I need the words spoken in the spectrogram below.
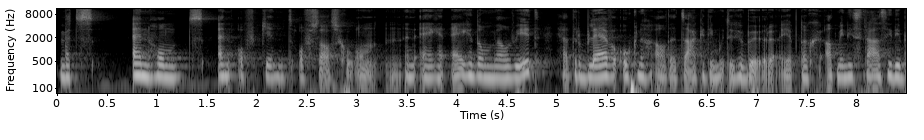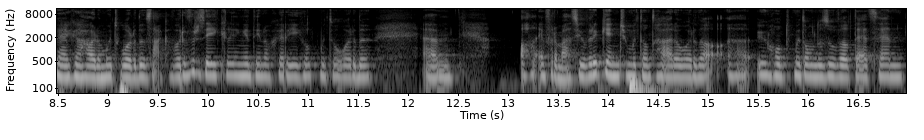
met en hond en of kind of zelfs gewoon een eigen eigendom wel weet, ja, er blijven ook nog altijd zaken die moeten gebeuren. Je hebt nog administratie die bijgehouden moet worden, zaken voor verzekeringen die nog geregeld moeten worden. Um, alle informatie over een kindje moet onthouden worden. Uh, uw hond moet om de zoveel tijd zijn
